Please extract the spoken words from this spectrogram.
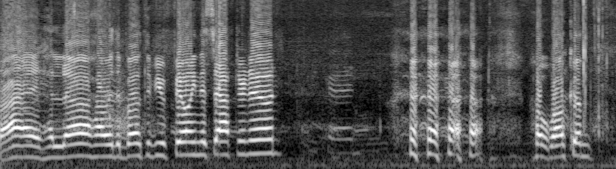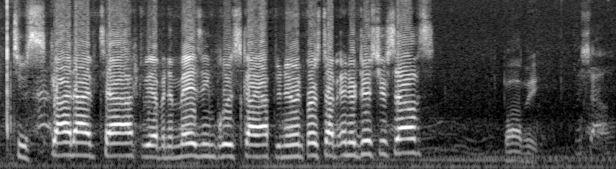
right, hello. How are the both of you feeling this afternoon? Good. well, welcome to Skydive Taft. We have an amazing blue sky afternoon. First off, introduce yourselves. Bobby. Michelle.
